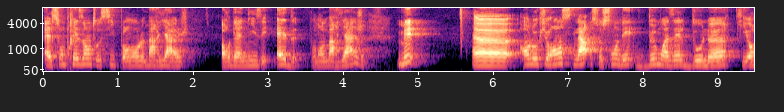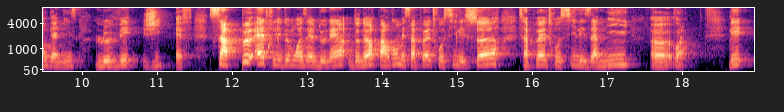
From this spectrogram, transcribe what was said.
elles sont présentes aussi pendant le mariage, organisent et aident pendant le mariage. Mais euh, en l'occurrence, là, ce sont les demoiselles d'honneur qui organisent le VJF. Ça peut être les demoiselles d'honneur, pardon, mais ça peut être aussi les sœurs, ça peut être aussi les amis, euh, voilà. Les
